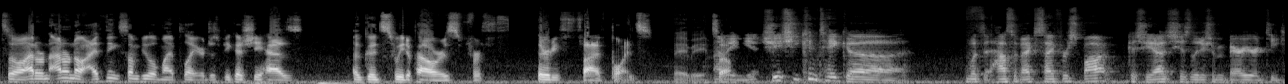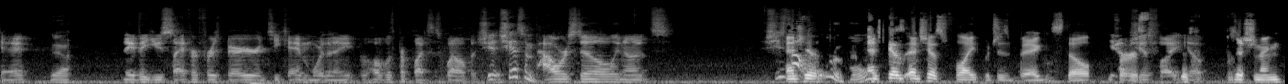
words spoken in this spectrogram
So I don't I don't know. I think some people might play her just because she has a good suite of powers for 35 points. Maybe. So- I mean, she she can take a what's it House of X Cypher spot because she has she has leadership and barrier and TK. Yeah. They they use Cypher for his barrier and TK more than any well, with Perplex as well. But she she has some power still. You know, it's she's And not she has- horrible. And she has and she has flight, which is big still yeah, for she has fight. Yep. positioning.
